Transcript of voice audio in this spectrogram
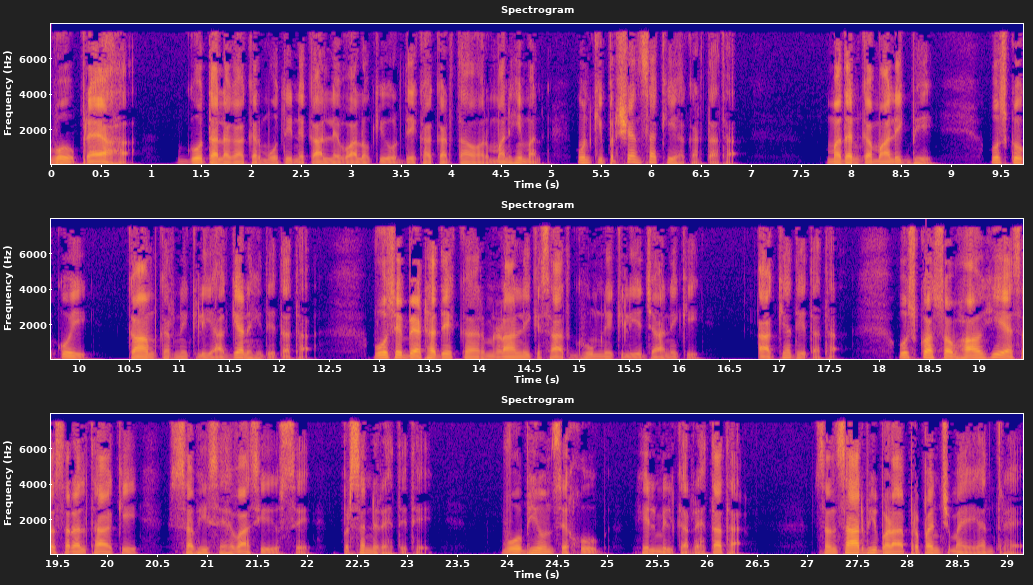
वो प्रायः गोता लगाकर मोती निकालने वालों की ओर देखा करता और मन ही मन उनकी प्रशंसा किया करता था। मदन का मालिक भी उसको कोई काम करने के लिए आज्ञा नहीं देता था। वो उसे बैठा देखकर मृणाली के साथ घूमने के लिए जाने की आज्ञा देता था। उसका स्वभाव ही ऐसा सरल था कि सभी सहवासी उससे प्रसन्न रहते थे। वो भी उनसे खूब हिलमिल कर रहता था। संसार भी बड़ा प्रपंचमय यंत्र है।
